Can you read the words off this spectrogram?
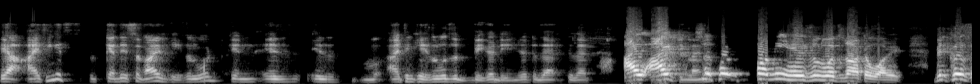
yeah, I think it's can they survive Hazlewood? Can is is I think Hazlewood's a bigger danger to that to that. I, I, so for, for me, Hazlewood's not a worry because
